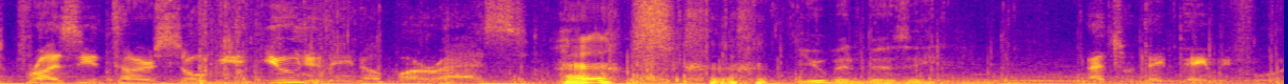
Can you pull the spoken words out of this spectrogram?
Surprised the entire Soviet Union ain't up our ass. You've been busy. That's what they pay me for.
